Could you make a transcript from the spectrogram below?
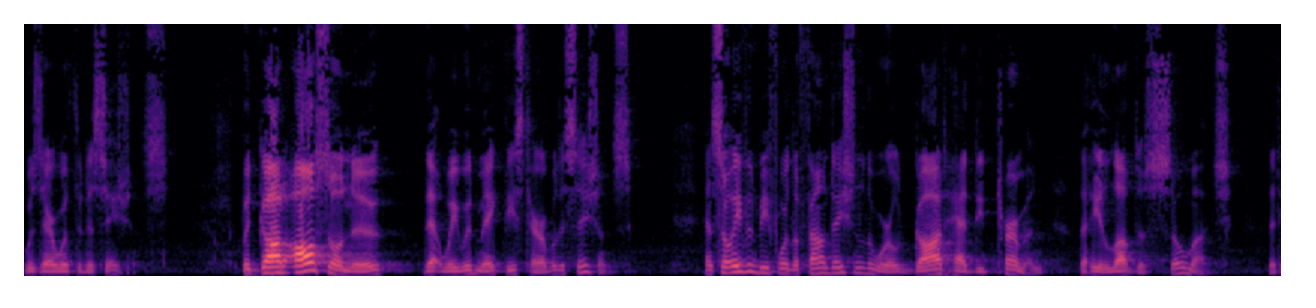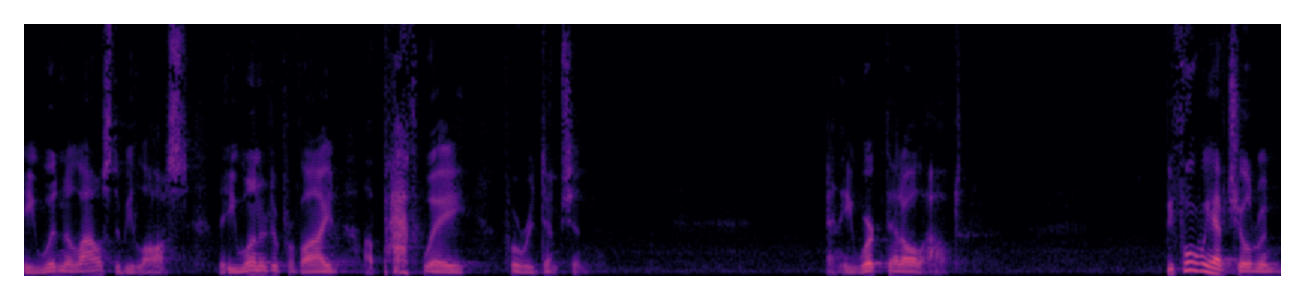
was there with the decisions. But God also knew that we would make these terrible decisions. And so even before the foundation of the world, God had determined that He loved us so much that He wouldn't allow us to be lost, that He wanted to provide a pathway for redemption. And He worked that all out. Before we have children,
